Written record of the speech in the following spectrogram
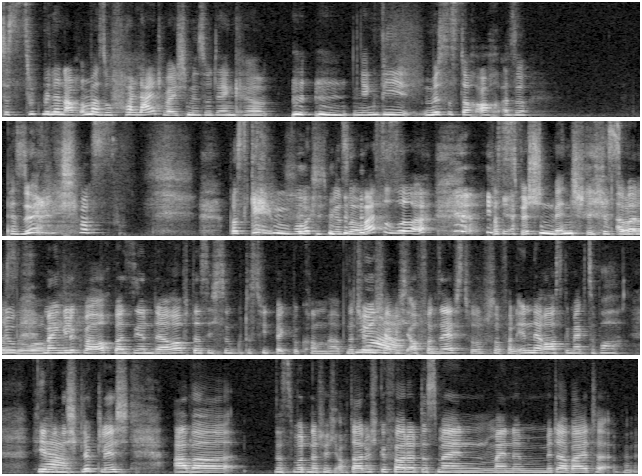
das tut mir dann auch immer so voll leid, weil ich mir so denke, irgendwie müsste es doch auch, also persönlich was, was geben, wo ich mir so, weißt du, so was Ja. Zwischenmenschliches Aber oder du, so. mein Glück war auch basierend darauf, dass ich so gutes Feedback bekommen habe. Natürlich Ja. habe ich auch von selbst, so von innen heraus gemerkt, so, boah, hier Ja. bin ich glücklich. Aber das wurde natürlich auch dadurch gefördert, dass mein, meine Mitarbeiter, meine,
